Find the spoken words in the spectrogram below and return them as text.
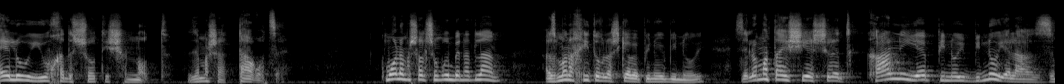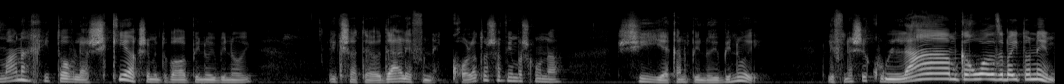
אלו יהיו חדשות ישנות. זה מה שאתה רוצה. כמו למשל שאומרים בנדל"ן. הזמן הכי טוב להשקיע בפינוי-בינוי, זה לא מתי שיש שלט כאן יהיה פינוי-בינוי, אלא הזמן הכי טוב להשקיע כשמדובר בפינוי-בינוי, היא כשאתה יודע לפני כל התושבים בשכונה, שיהיה כאן פינוי-בינוי. לפני שכולם קראו על זה בעיתונים.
